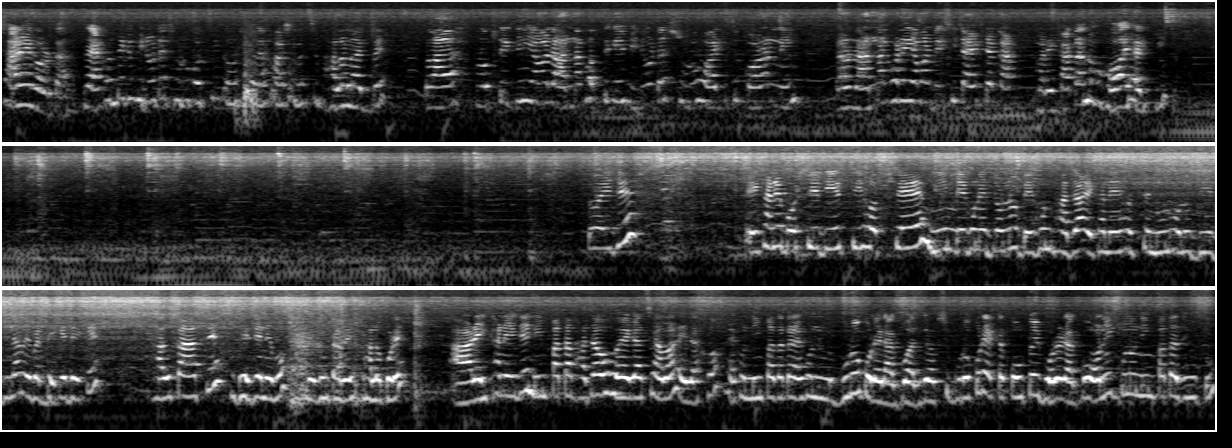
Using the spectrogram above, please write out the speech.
সাড়ে এগারোটা। তো এখন থেকে ভিডিওটা শুরু করছি। তোমার সঙ্গে দেখো আশা করছি ভালো লাগবে। তো আহ, প্রত্যেকদিনই আমার রান্নাঘর থেকে ভিডিওটা শুরু হয় কিছু করার নেই। কারণ রান্নাঘরেই আমার বেশি টাইমটা কাট মানে কাটানো হয় আর কি। তো এই যে এখানে বসিয়ে দিয়েছি হচ্ছে নিম বেগুনের জন্য। বেগুন ভাজা, এখানে হচ্ছে নুন, হলুদ দিয়ে দিলাম। এবার ঢেকে ঢেকে হালকা আছে, ভেজে নেব বেগুনটা বেশ ভালো করে। আর এইখানে এই যে নিম পাতা ভাজাও হয়ে গেছে আমার। এই দেখো, এখন নিম পাতাটা এখন গুঁড়ো করে রাখব আজকে। ভাবছি গুঁড়ো করে একটা কৌটোয় ভরে রাখব। অনেকগুলো নিম পাতা যেহেতু,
